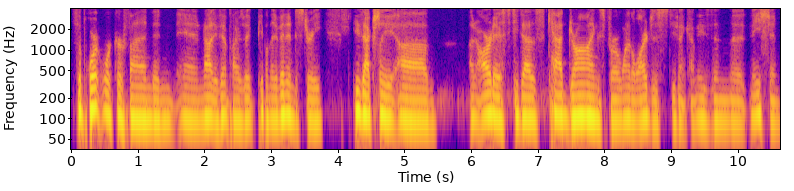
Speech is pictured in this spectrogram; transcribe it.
support worker fund, and and not event planners, but people in the event industry. He's actually uh, an artist. He does CAD drawings for one of the largest event companies in the nation,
